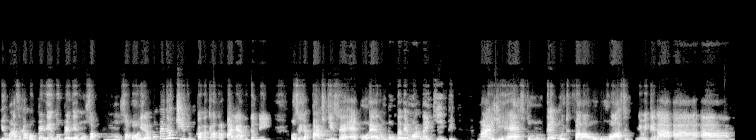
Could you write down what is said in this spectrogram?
e o Massa acabou perdendo, perdendo não só, não só corrida, como perdeu o título por causa daquela atrapalhada também. Ou seja, parte disso é, é, é um pouco da demora da equipe. Mas de resto, não tem muito o que falar. O, o Rossi, eu entendo a, a, a,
